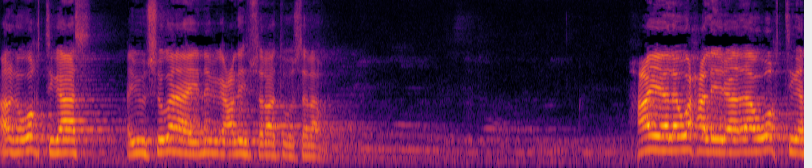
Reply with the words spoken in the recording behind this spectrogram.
Halka waqtigaas ayuu suganayay nebiga calayhi salaatu wasalaam maxaa yeele waxaa la yidhaahdaa waqtiga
